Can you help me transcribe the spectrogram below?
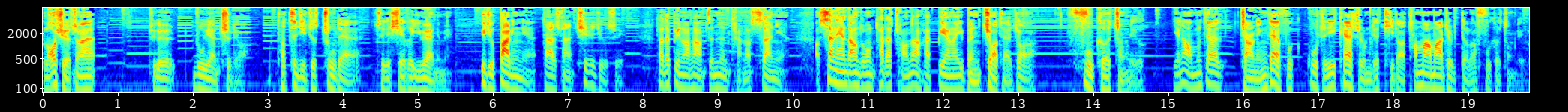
脑血栓，这个入院治疗，他自己就住在这个协和医院里面。一九八零年，大概算七十九岁，他在病床上整整躺了三年。三年当中，他在床上还编了一本教材，叫《妇科肿瘤》。原来我们在讲林大夫故事一开始，我们就提到他妈妈就得了妇科肿瘤了。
